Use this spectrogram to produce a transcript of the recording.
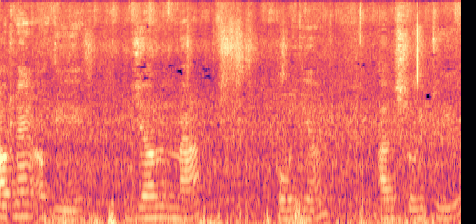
outline of the German map over here. I'll show it to you.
